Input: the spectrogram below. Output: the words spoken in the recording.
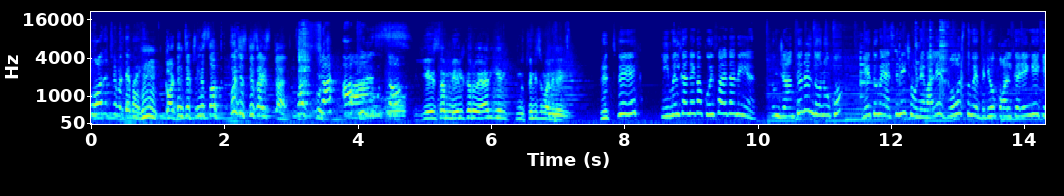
बहुत अच्छे मिलते हैं भाई। हम्म कॉटन सेक्शन में सब कुछ इसके साइज़ का है। सब कुछ। शट अप यू लूजर ये सब मेल करो यार ये मुझसे नहीं संभाली जाएगी। ऋत्विक ईमेल करने का कोई फ़ायदा नहीं है। तुम जानते हो ना इन दोनों को? ये तुम्हें ऐसे नहीं छोड़ने वाले। रोज तुम्हें वीडियो कॉल करेंगे कि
